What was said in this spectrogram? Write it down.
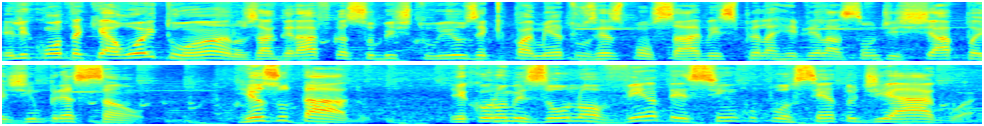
Ele conta que há oito anos a gráfica substituiu os equipamentos responsáveis pela revelação de chapas de impressão. Resultado: economizou 95% de água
